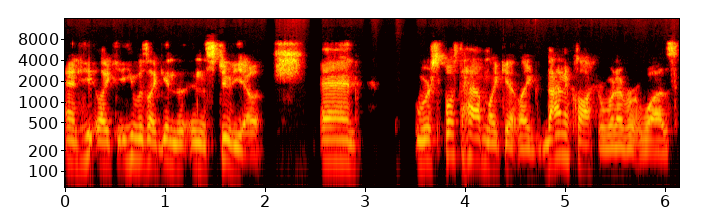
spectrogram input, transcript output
and he like he was like in the in the studio, and we are supposed to have him like at like nine o'clock or whatever it was,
